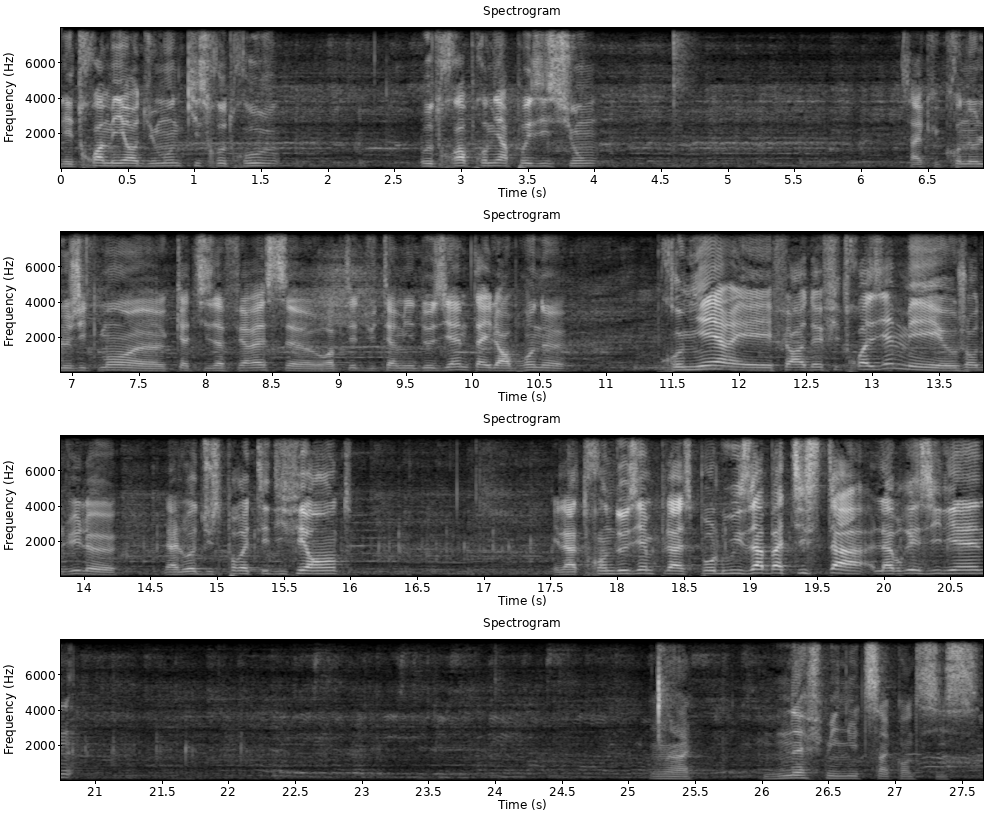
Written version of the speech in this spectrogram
Les trois meilleurs du monde qui se retrouvent aux trois premières positions. C'est vrai que chronologiquement, euh, Katiza Ferres euh, aurait peut-être dû terminer deuxième, Tyler Brown euh, première et Flora Duffy troisième, mais aujourd'hui la loi du sport était différente. Et la 32e place pour Luisa Batista, la brésilienne. Ah, 9 minutes 56.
